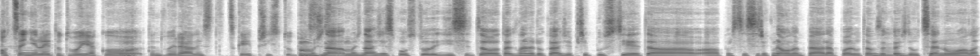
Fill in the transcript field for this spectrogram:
Ocenili tu tvoji jako uh, ten tvůj realistický přístup. Možná, možná, že spoustu lidí si to takhle nedokáže připustit a, a prostě si řekne olympiáda, pojedu tam za hmm. každou cenu, ale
